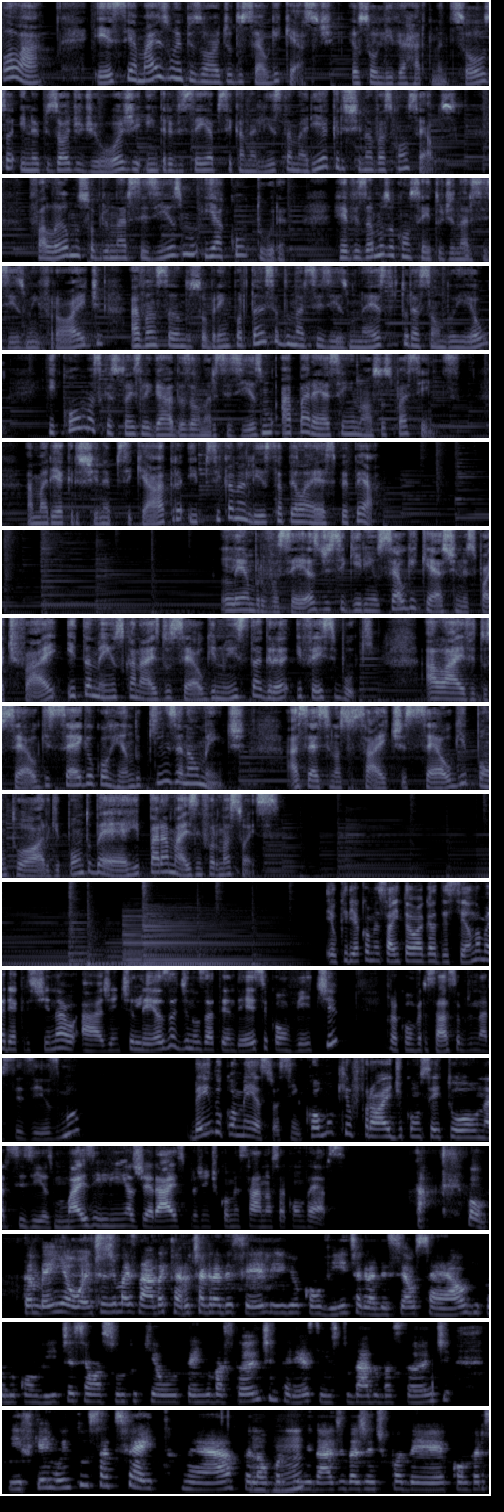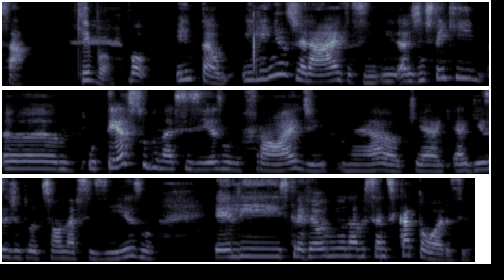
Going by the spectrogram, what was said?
Olá, esse é mais um episódio do CELGcast. Eu sou Lívia Hartmann de Souza e no episódio de hoje entrevistei a psicanalista Maria Cristina Vasconcelos. Falamos sobre o narcisismo e a cultura. Revisamos o conceito de narcisismo em Freud, avançando sobre a importância do narcisismo na estruturação do eu e como as questões ligadas ao narcisismo aparecem em nossos pacientes. A Maria Cristina é psiquiatra e psicanalista pela SPPA. Lembro vocês de seguirem o Celgcast no Spotify e também os canais do Celg no Instagram e Facebook. A live do Celg segue ocorrendo quinzenalmente. Acesse nosso site celg.org.br para mais informações. Eu queria começar então agradecendo a Maria Cristina a gentileza de nos atender esse convite para conversar sobre o narcisismo bem do começo, assim, como que o Freud conceituou o narcisismo, mais em linhas gerais, para a gente começar a nossa conversa? Tá. Bom, também eu, antes de mais nada, quero te agradecer, Lívia, o convite, agradecer ao CELG pelo convite. Esse é um assunto que eu tenho bastante interesse, tenho estudado bastante e fiquei muito satisfeita, né, pela uhum. oportunidade da gente poder conversar. Que bom. Bom, então, em linhas gerais, assim, a gente tem que uh, o texto do narcisismo do Freud, né, que é a, é a guisa de introdução ao narcisismo, ele escreveu em 1914.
